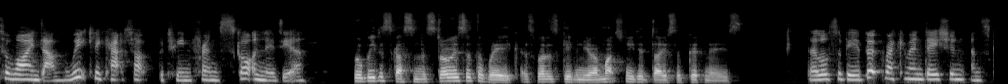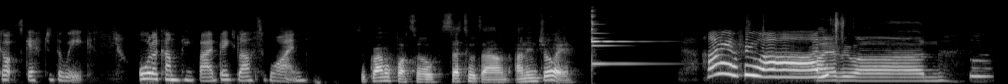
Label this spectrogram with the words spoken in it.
to Wind Down, the weekly catch up between friends Scott and Lydia. We'll be discussing the stories of the week as well as giving you a much needed dose of good news. There'll also be a book recommendation and Scott's gift of the week, all accompanied by a big glass of wine. So grab a bottle, settle down, and enjoy. Hi everyone! Hi, everyone.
